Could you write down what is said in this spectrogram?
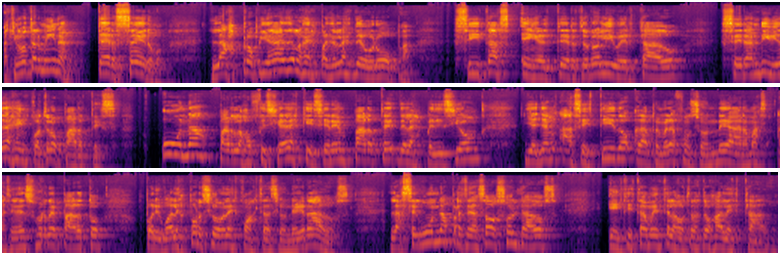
aquí no termina. Tercero, las propiedades de los españoles de Europa, citas en el territorio libertado, serán divididas en cuatro partes. Una para los oficiales que hicieran parte de la expedición y hayan asistido a la primera función de armas, haciendo su reparto por iguales porciones con extracción de grados. La segunda pertenece a los soldados e indistintamente las otras dos al Estado.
